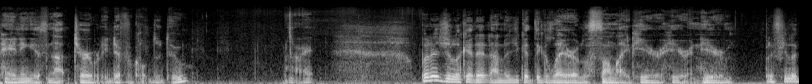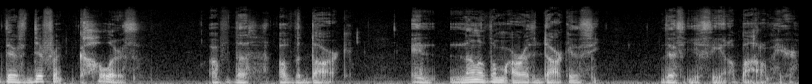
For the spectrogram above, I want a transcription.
painting is not terribly difficult to do. All right. But as you look at it, I know you get the glare of the sunlight here, here, and here. But if you look, there's different colors of the of the dark and none of them are as dark as this you see in the bottom here.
